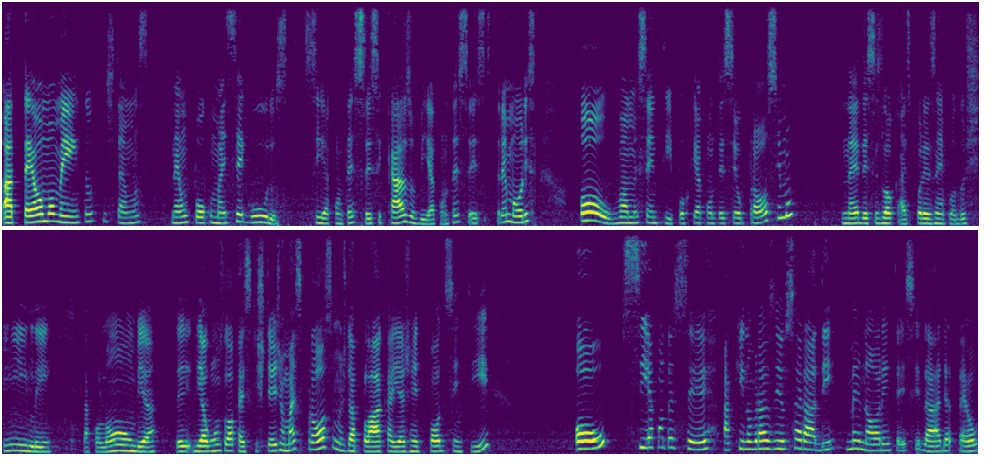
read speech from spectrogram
até o momento, estamos né, um pouco mais seguros se acontecesse, caso vir acontecer esses tremores, ou vamos sentir porque aconteceu próximo, né, desses locais, por exemplo, do Chile, da Colômbia, de, de alguns locais que estejam mais próximos da placa e a gente pode sentir, ou se acontecer aqui no Brasil será de menor intensidade até o,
